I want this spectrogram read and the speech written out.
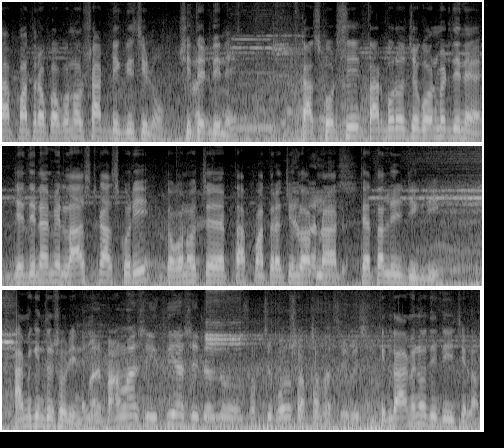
তাপমাত্রা কখনো ষাট ডিগ্রি ছিল শীতের দিনে। কাজ করছি তারপর হচ্ছে গরমের দিনে যেদিন আমি লাস্ট কাজ করি তখন হচ্ছে তাপমাত্রা ছিল আপনার তেতাল্লিশ ডিগ্রি। আমি কিন্তু সরি নাই। মানে বাংলাদেশের ইতিহাসে এটা হলো সবচেয়ে বড় তাপমাত্রা বেশি। কিন্তু আমি নদী দিয়েছিলাম।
